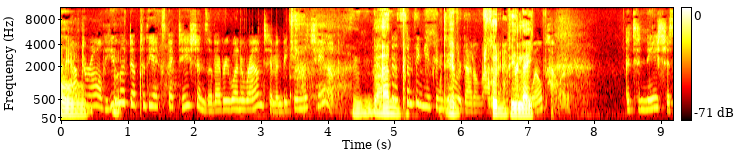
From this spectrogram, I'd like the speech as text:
Oh. After all, he lived up to the expectations of everyone around him and became the champ. and That's something you can do it without a lot could of be like willpower. A tenacious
